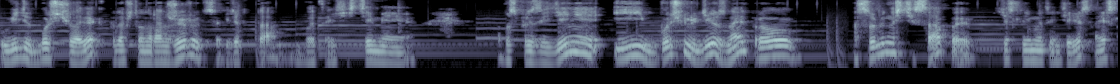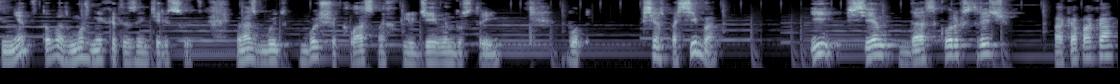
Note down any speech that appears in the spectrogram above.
увидит больше человек, потому что он ранжируется где-то там в этой системе воспроизведения, и больше людей узнает про особенности САПы, если им это интересно. А если нет, то, возможно, их это заинтересует. И у нас будет больше классных людей в индустрии. Вот. Всем спасибо и всем до скорых встреч. Пока-пока.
